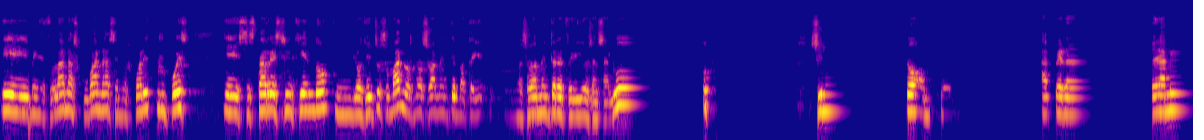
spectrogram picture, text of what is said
venezolanas, cubanas, en las cuales pues se está restringiendo los derechos humanos, no solamente, no solamente referidos a salud, sino no, verdaderamente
